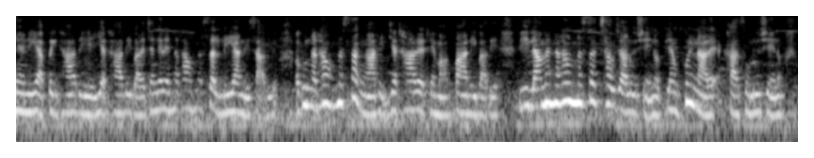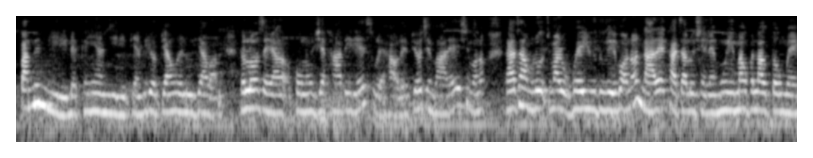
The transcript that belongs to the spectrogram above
ရံတွေကပိတ်ထားသေးတယ်ရက်ထားသေးပါတယ်ကျန်ခဲ့တဲ့2024ကနေစပြီးအခု2025ထိရက်ထားတဲ့အထဲမှာပါနေပါသေးတယ်ဒီလာမယ့်2026ကြလို့ရှိရင်တော့ပြန်ဖွင့်လာတဲ့အခါဆိုလို့ရှိရင်တော့ပါမစ်မြေတွေလည်းခရံမြေတွေပြန်ပြီးတော့ပြောင်းလဲလို့ရပါမယ်လောလောဆယ်ကတော့အကုန်လုံးရက်ထားသေးတယ်ဆိုတဲ့ဟာကိုလည်းပြောချင်ပါတယ်ရှင်ပေါ့နော်ဒါကြောင့်မလို့ကျမတို့ဝယ်ယူသူတွေပေါ့နော်လာတဲ့အခါကြလို့ရှိရင်လည်းငွေမောက်ဘယ်လောက်သုံးမယ်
